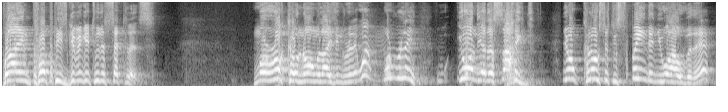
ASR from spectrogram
buying properties, giving it to the settlers Morocco normalizing what, what really? You're on the other side. You're closer to Spain than you are over there.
